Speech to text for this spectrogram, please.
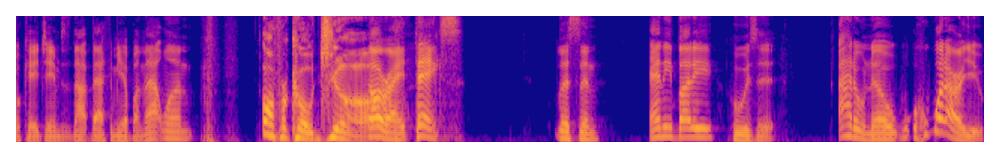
Okay, James is not backing me up on that one. Offer code jump. All right, thanks. Listen, anybody who is it? I don't know. What are you?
